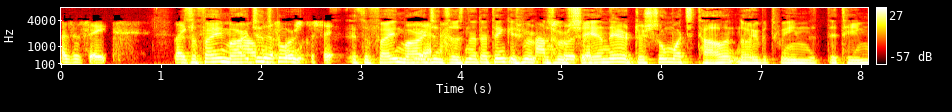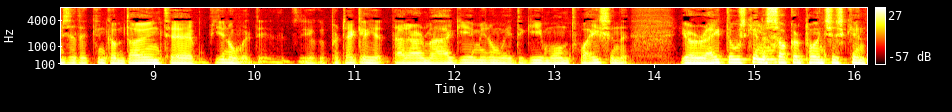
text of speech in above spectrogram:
as I say, like, it's a fine margins, It's a fine margins, yeah. isn't it? I think as we're, as we're saying there, there's so much talent now between the, the, teams that it can come down to, you know, particularly at that Armagh game, you know, we had the game won twice and you're right. Those kind yeah. of sucker punches can.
